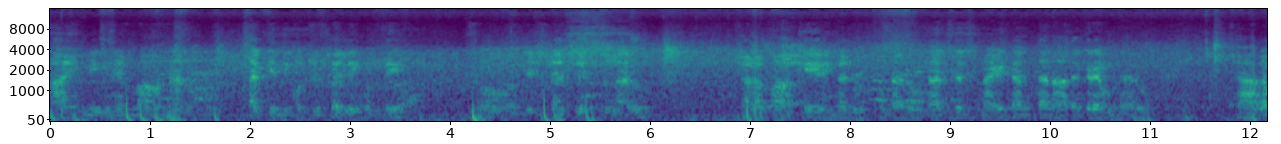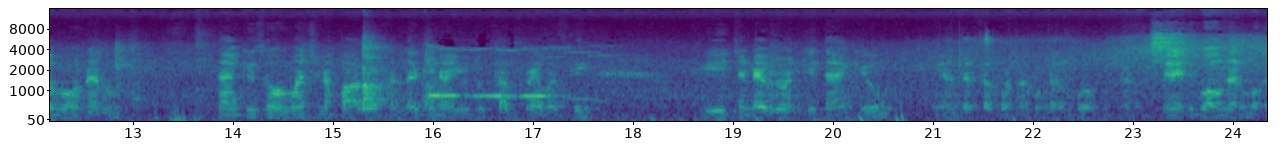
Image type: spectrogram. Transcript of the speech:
హాయ్ అండి నేను బాగున్నాను తగ్గింది కొంచెం స్వెల్లింగ్ ఉంది. సో డిస్టెన్స్ చేస్తున్నారు. చాలా బాగా కేరింగ్గా చూస్తున్నారు. నర్సెస్ నైట్ అంతా నా దగ్గరే ఉన్నారు. చాలా బాగున్నాను. థ్యాంక్ యూ సో మచ్ నా ఫాలోవర్స్ అందరికీ నా యూట్యూబ్ సబ్స్క్రైబర్స్కి ఈచ్ అండ్ ఎవ్రీ వన్కి థ్యాంక్ యూ మీ అందరి సపోర్ట్ నాకు ఉండాలని కోరుకుంటున్నాను. నేనైతే బాగున్నాను. ఒక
